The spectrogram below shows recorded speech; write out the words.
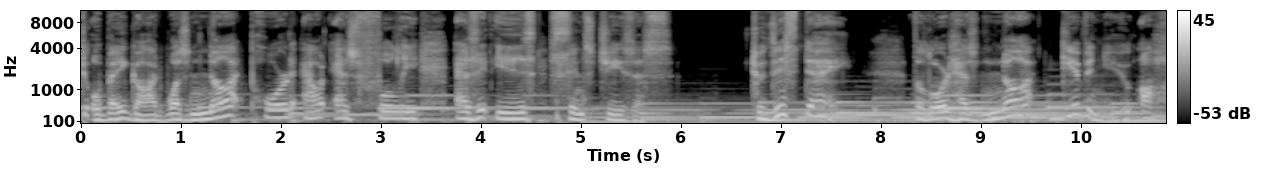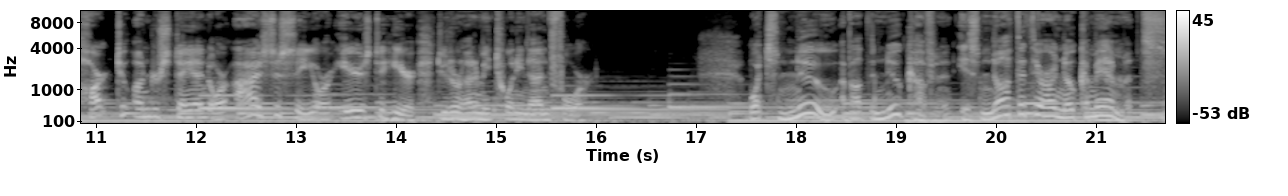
to obey God was not poured out as fully as it is since Jesus. To this day, the Lord has not given you a heart to understand, or eyes to see, or ears to hear. Deuteronomy 29 4. What's new about the new covenant is not that there are no commandments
